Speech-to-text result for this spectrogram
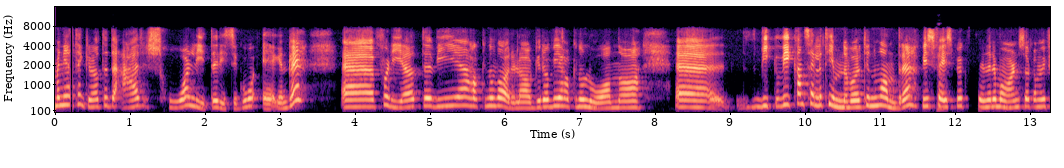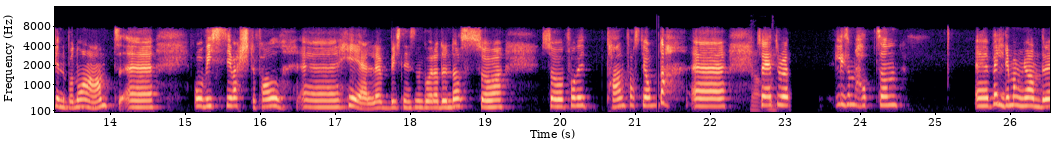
Men jeg tenker at det er så lite risiko, egentlig. Eh, fordi at vi har ikke noe varelager og vi har ikke noe lån. og eh, vi, vi, kan selge timene våre til noen andre. Hvis Facebook finner i morgen, så kan vi finne på noe annet. Eh, og hvis i verste fall eh, hele businessen går ad undas, så, så, får vi ta en fast jobb, da. Eh. Så jeg tror at liksom hatt sånn veldig mange andre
